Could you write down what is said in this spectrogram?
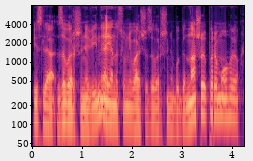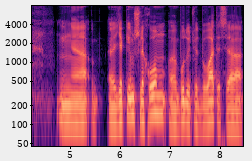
після завершення війни, а я не сумніваюся, що завершення буде нашою перемогою. Е, е, Яким шляхом е, будуть відбуватися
